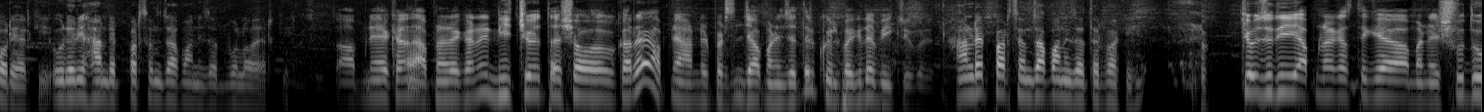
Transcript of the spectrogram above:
করে আর কি ওটারই হান্ড্রেড পার্সেন্ট জাপানি জাত বলা হয় আর কি। তো আপনি এখানে আপনার এখানে নিশ্চয়তা সহকারে আপনি হান্ড্রেড পার্সেন্ট জাপানি জাতের কোয়েল পাখিটা বিক্রি করে থাকেন। হান্ড্রেড পার্সেন্ট জাপানি জাতের পাখি। কেউ যদি আপনার কাছ থেকে মানে শুধু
